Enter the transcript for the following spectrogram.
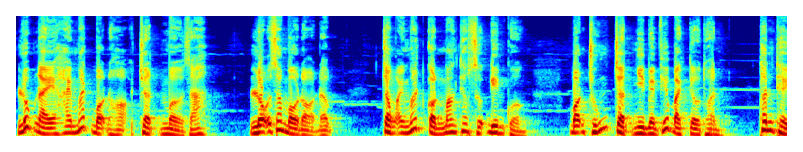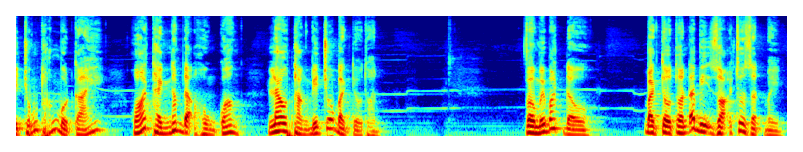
Lúc này hai mắt bọn họ chợt mở ra, Lộ ra màu đỏ đậm. Trong ánh mắt còn mang theo sự điên cuồng, Bọn chúng chợt nhìn về phía Bạch Tiểu Thuần, Thân thể chúng thoáng một cái, Hóa thành năm đạo hồng quang, Lao thẳng đến chỗ Bạch Tiểu Thuần. Vừa mới bắt đầu, Bạch Tiểu Thuần đã bị dọa cho giật mình.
